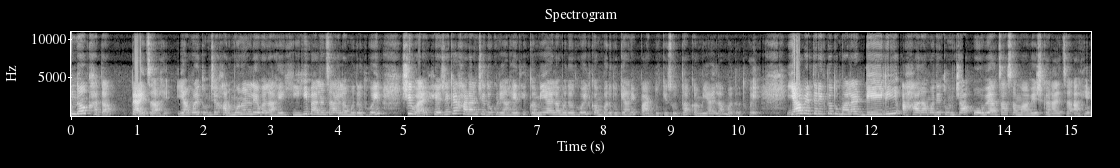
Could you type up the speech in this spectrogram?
न खाता प्यायचं आहे. यामुळे तुमचे हार्मोनल लेवल आहे हीही बॅलन्स राहायला मदत होईल. शिवाय हे जे काही हाडांची दुखणी आहेत ही कमी यायला मदत होईल. कंबरदुखी आणि पाठदुखी सुद्धा कमी यायला मदत होईल. या व्यतिरिक्त तुम्हाला डेली आहारामध्ये तुमच्या ओव्याचा समावेश करायचा आहे.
